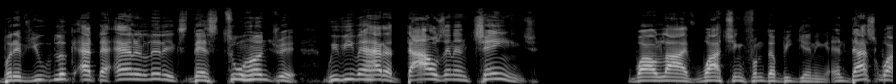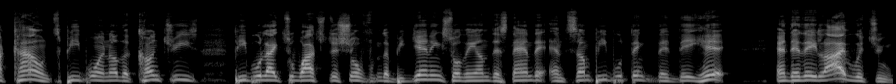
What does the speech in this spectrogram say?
but if you look at the analytics, there's 200. We've even had a thousand and change while live watching from the beginning. And that's what counts. People in other countries, people like to watch the show from the beginning so they understand it. And some people think that they hit and that they live with you,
